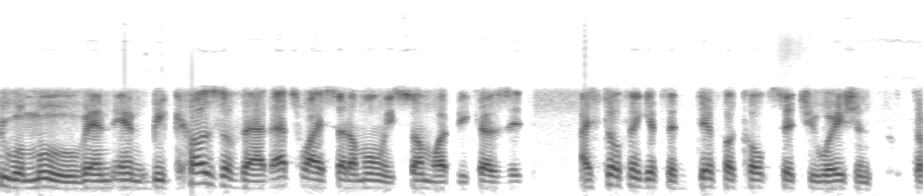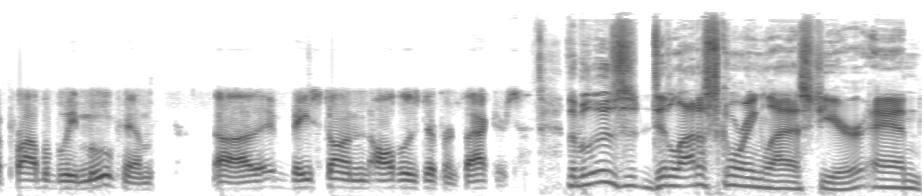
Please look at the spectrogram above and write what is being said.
to a move, and and because of that, that's why I said I'm only somewhat because it. I still think it's a difficult situation to probably move him uh, based on all those different factors. The Blues did a lot of scoring last year, and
